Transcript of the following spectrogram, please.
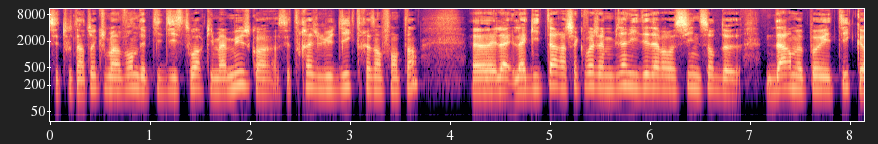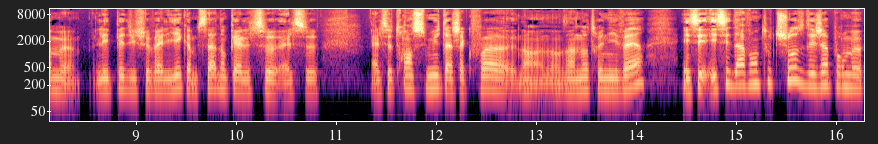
C'est tout un truc. Je m'invente des petites histoires qui m'amusent, quoi. C'est très ludique, très enfantin. Euh, la, la guitare, à chaque fois, j'aime bien l'idée d'avoir aussi une sorte de d'arme poétique comme euh, l'épée du chevalier, comme ça. Donc elle se, elle se, elle se transmute à chaque fois dans, dans un autre univers. Et c'est, d'avant toute chose déjà pour me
